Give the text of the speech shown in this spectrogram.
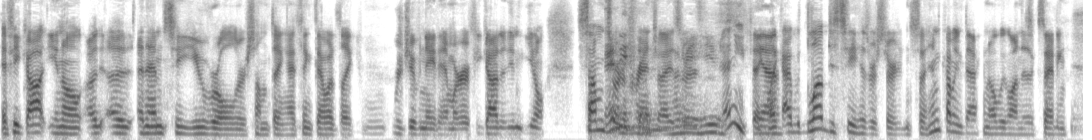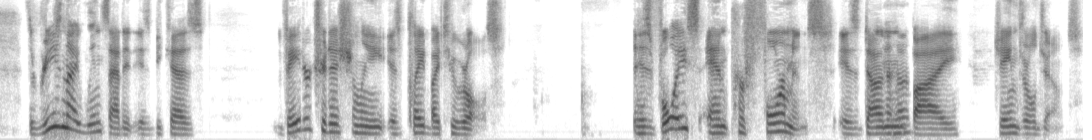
if he got you know a, a, an MCU role or something I think that would like rejuvenate him or if he got you know some sort of franchise I or mean, he's- anything Yeah. like I would love to see his resurgence so him coming back in Obi-Wan is exciting the reason I wince at it is because Vader traditionally is played by two roles his voice and performance is done Uh-huh. by James Earl Jones.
